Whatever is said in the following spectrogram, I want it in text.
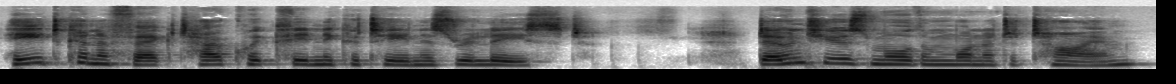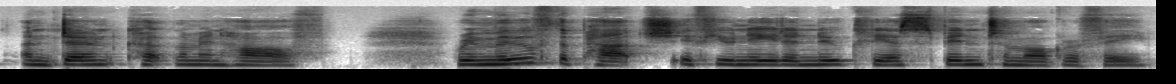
Heat can affect how quickly nicotine is released. Don't use more than one at a time and don't cut them in half. Remove the patch if you need a nuclear spin tomography.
